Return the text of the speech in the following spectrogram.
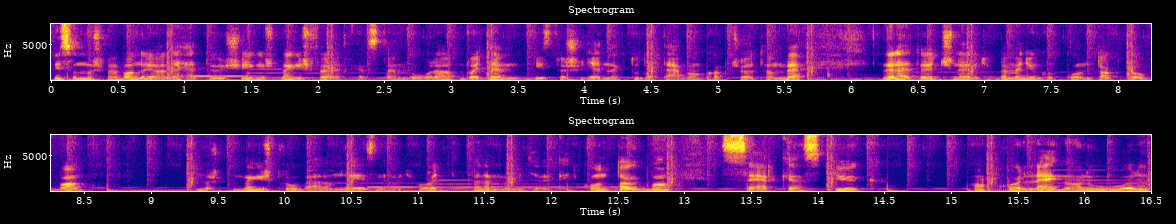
viszont most már van olyan lehetőség, és meg is feledkeztem róla, vagy nem biztos, hogy ennek tudatában kapcsoltam be, de lehet olyat csinálni, hogyha bemegyünk a kontaktokba, most meg is próbálom nézni, hogy hogy, velem megyek egy kontaktba, szerkesztjük, akkor legalul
